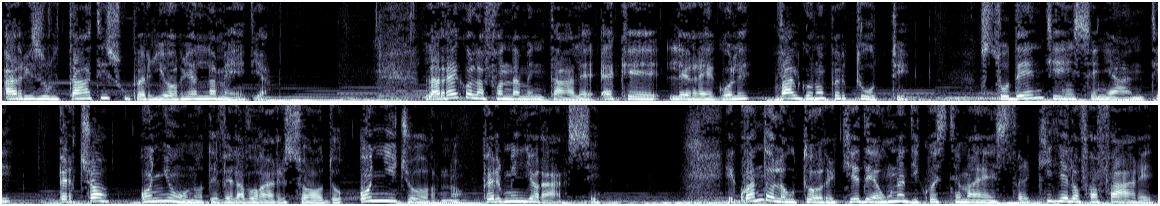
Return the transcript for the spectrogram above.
a risultati superiori alla media. La regola fondamentale è che le regole valgono per tutti, studenti e insegnanti, perciò ognuno deve lavorare sodo ogni giorno per migliorarsi. E quando l'autore chiede a una di queste maestre chi glielo fa fare,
